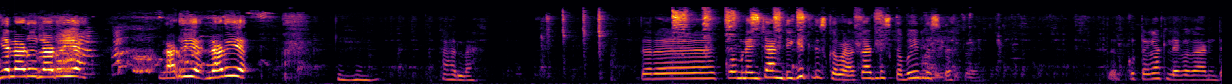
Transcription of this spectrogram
ये लाडू लाडू ये लाडू ये लाडू ये आला तर कोंबड्यांची अंडी घेतलीस का बाळा काढलीस का बघितलीस का तर कुठं घातलंय बघा अंड?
